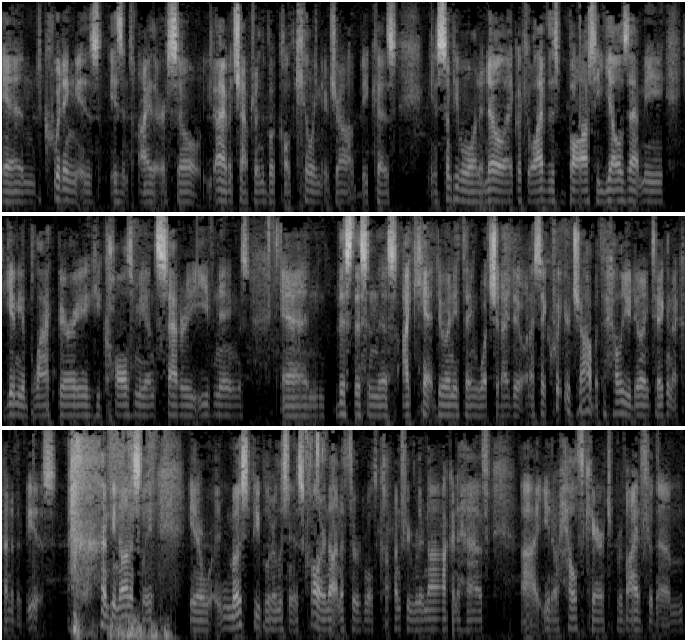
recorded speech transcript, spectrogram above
And quitting is isn't either. So you know, I have a chapter in the book called "Killing Your Job" because you know some people want to know like, okay, well I have this boss, he yells at me, he gave me a BlackBerry, he calls me on Saturday evenings, and this, this, and this. I can't do anything. What should I do? And I say, quit your job. What the hell are you doing taking that kind of abuse? I mean, honestly, you know, most people who are listening to this call are not in a third world country where they're not going to have, uh, you know, health care to provide for them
